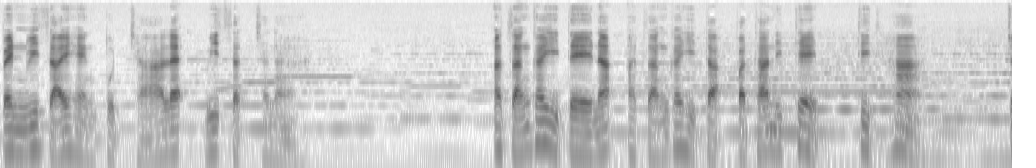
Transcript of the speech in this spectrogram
เป็นวิสัยแห่งปุจฉาและวิสัชนา อสังคหิเตนะ อสังคหิตะปัฏฐานิเทศที่ห้าจ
